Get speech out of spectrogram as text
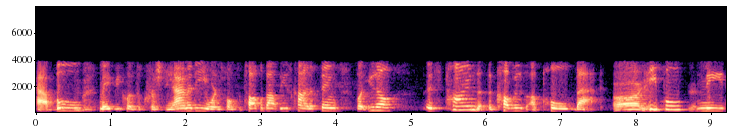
taboo, mm-hmm. maybe because of Christianity, you weren't supposed to talk about these kind of things. But you know, it's time that the covers are pulled back. Yes. People Yes. need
